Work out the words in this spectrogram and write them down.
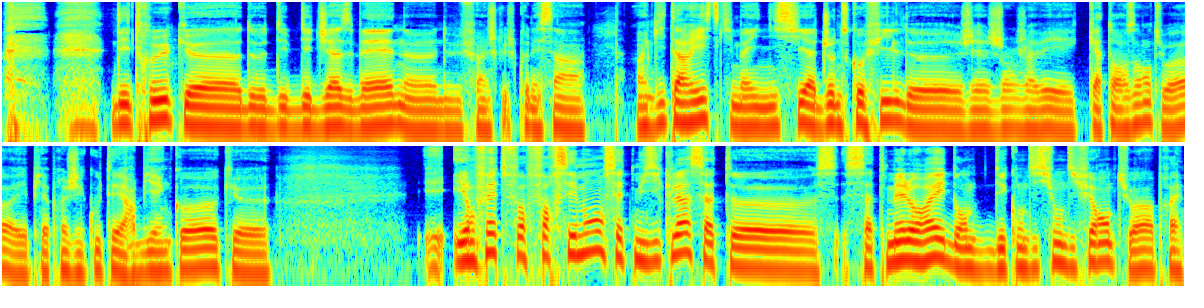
des trucs euh, de, des, des jazzmen, euh, de- enfin je, je connaissais un, un guitariste qui m'a initié à John Scofield, euh, genre j'avais 14 ans tu vois, et puis après j'écoutais Herbie Hancock. euh, et, et en fait, for- forcément, cette musique-là, ça te, ça te met l'oreille dans des conditions différentes, tu vois, après.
